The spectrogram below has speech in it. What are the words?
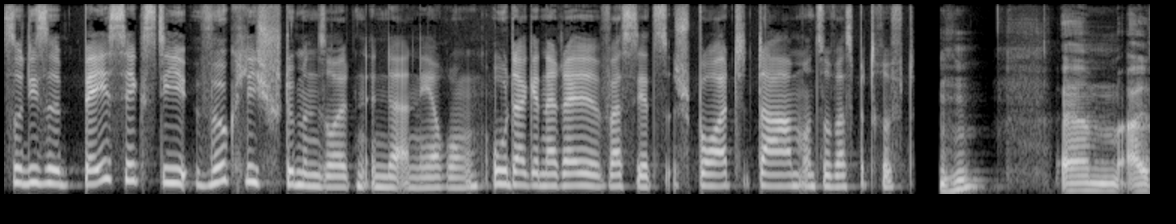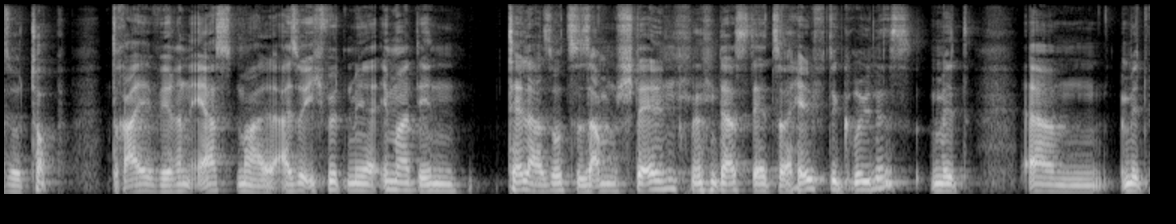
so diese Basics, die wirklich stimmen sollten in der Ernährung oder generell, was jetzt Sport, Darm und sowas betrifft. Mhm. Ähm, also Top 3 wären erstmal, also ich würde mir immer den Teller so zusammenstellen, dass der zur Hälfte grün ist mit, ähm, mit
